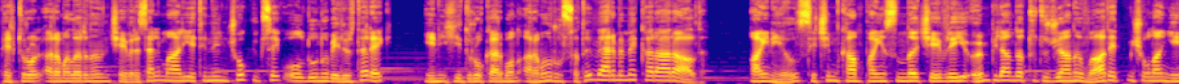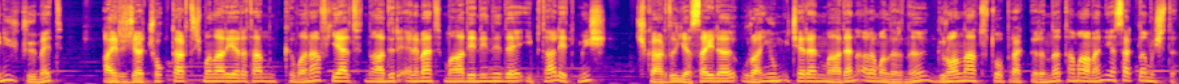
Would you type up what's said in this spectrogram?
petrol aramalarının çevresel maliyetinin çok yüksek olduğunu belirterek yeni hidrokarbon arama ruhsatı vermeme kararı aldı. Aynı yıl seçim kampanyasında çevreyi ön planda tutacağını vaat etmiş olan yeni hükümet, ayrıca çok tartışmalar yaratan Kvanafjeld nadir element madenini de iptal etmiş, çıkardığı yasayla uranyum içeren maden aramalarını Grönland topraklarında tamamen yasaklamıştı.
